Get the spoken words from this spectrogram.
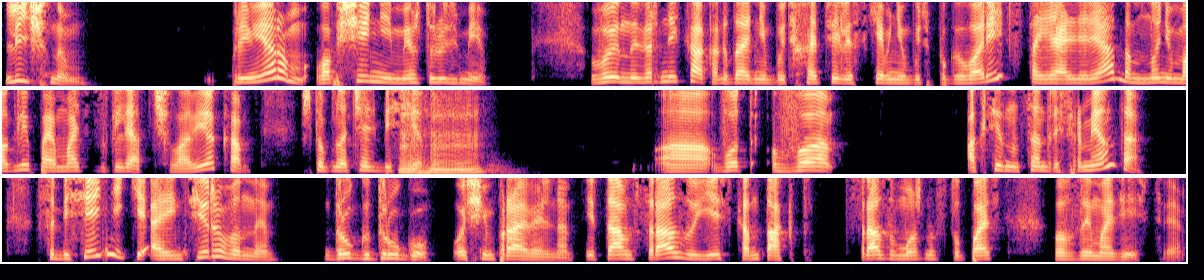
личным примером в общении между людьми. Вы наверняка когда-нибудь хотели с кем-нибудь поговорить, стояли рядом, но не могли поймать взгляд человека, чтобы начать беседу. Mm-hmm. Вот в активном центре фермента собеседники ориентированы друг к другу очень правильно. И там сразу есть контакт, сразу можно вступать во взаимодействие.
